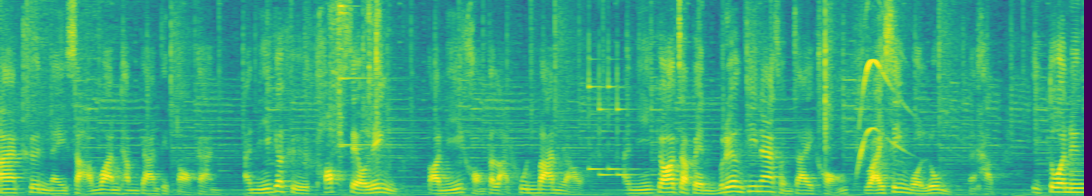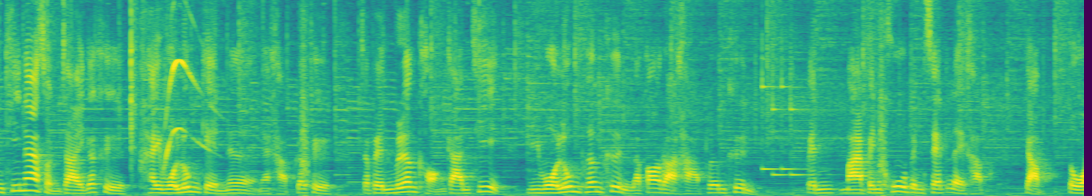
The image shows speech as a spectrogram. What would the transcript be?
มากขึ้นใน 3 วันทำการติดต่อกัน อันนี้ก็คือ top selling ตอนนี้ของตลาดหุ้นบ้านเรา อันนี้ก็จะเป็นเรื่องที่น่าสนใจของ rising volume นะครับ อีกตัวหนึ่งที่น่าสนใจก็คือ high volume gainer นะครับ ก็คือจะเป็นเรื่องของการที่มี volume เพิ่มขึ้น แล้วก็ราคาเพิ่มขึ้น เป็นมาเป็นคู่เป็นเซตเลยครับกับตัว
